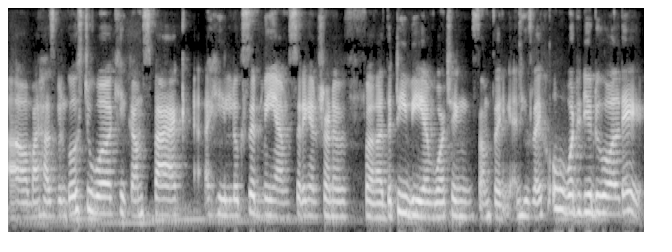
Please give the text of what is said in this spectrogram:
Uh, my husband goes to work, he comes back, he looks at me. I'm sitting in front of uh, the TV, I'm watching something, and he's like, "Oh, what did you do all day?"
